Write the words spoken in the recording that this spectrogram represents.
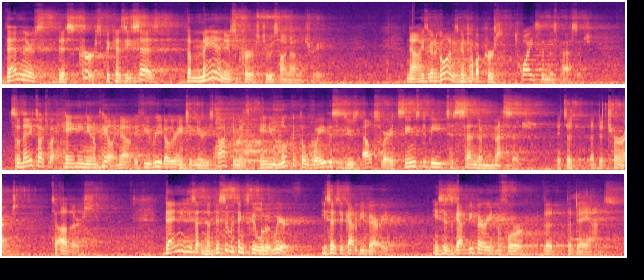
Then there's this curse because he says the man is cursed who is hung on the tree. Now he's going to go on, he's going to talk about curse twice in this passage. So then he talks about hanging and impaling. Now, if you read other ancient Near East documents and you look at the way this is used elsewhere, it seems to be to send a message, it's a, a deterrent to others. Then he said, now this is where things get a little bit weird. He says, it's got to be buried. He says, it's got to be buried before the, the day ends.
